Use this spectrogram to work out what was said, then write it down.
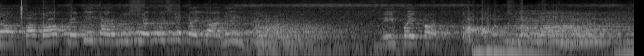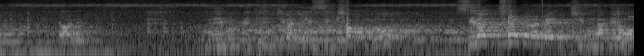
నా పగ ప్రతీకారము శర్మిష్టపై కానీ మీపై కాదు. కానీ నీవు విధించిన ఈ శిక్ష ముందు శిరచ్ఛేదనమే చిన్నదేమో.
